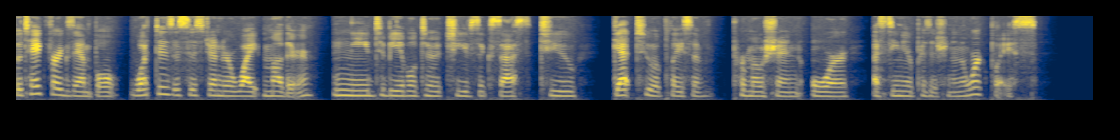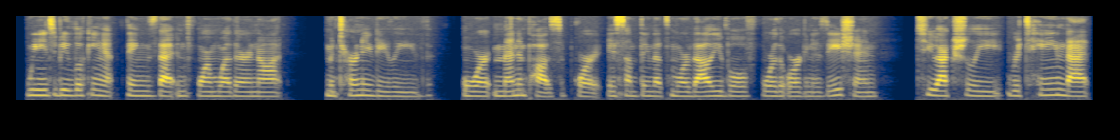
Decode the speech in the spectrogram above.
So, take for example, what does a cisgender white mother need to be able to achieve success to get to a place of promotion or a senior position in the workplace? We need to be looking at things that inform whether or not maternity leave or menopause support is something that's more valuable for the organization to actually retain that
